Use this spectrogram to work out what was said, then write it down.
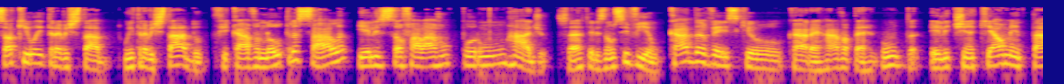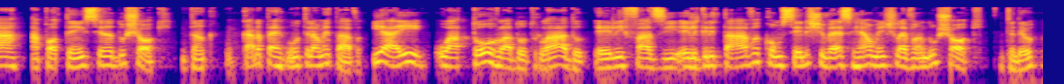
Só que o entrevistado, o entrevistado ficava noutra sala e eles só falavam por um rádio, certo? Eles não se viam. Cada vez que o cara errava a pergunta, ele tinha que aumentar a potência do choque. Então, cada pergunta ele aumentava. E aí, o ator lá do outro lado, ele fazia, ele gritava como se ele estivesse realmente levando um choque, entendeu?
